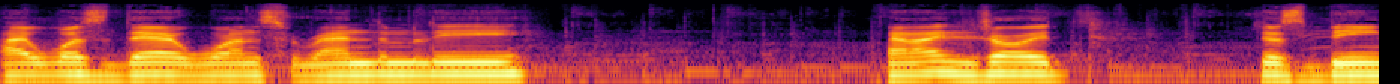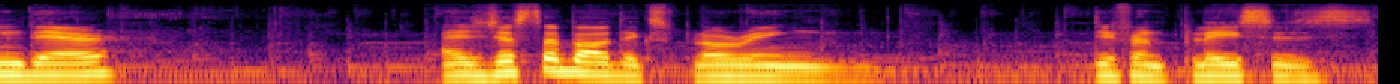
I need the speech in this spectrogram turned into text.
I was there once randomly and I enjoyed just being there. And it's just about exploring different places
